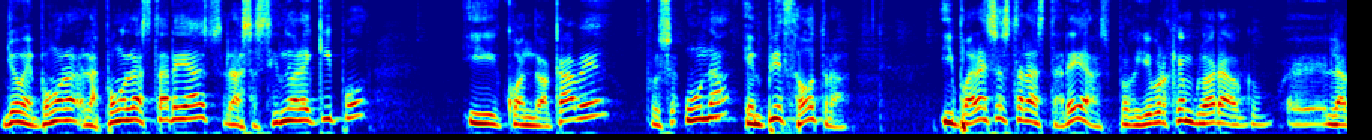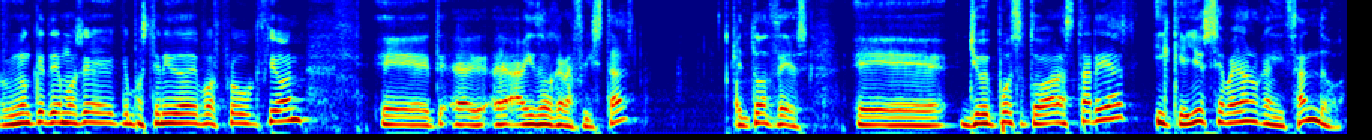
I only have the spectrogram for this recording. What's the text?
Yo me pongo, las pongo las tareas, las asigno al equipo y cuando acabe, pues una, empiezo otra. Y para eso están las tareas. Porque yo, por ejemplo, ahora, eh, la reunión que, tenemos, eh, que hemos tenido de postproducción, eh, hay dos grafistas. Entonces, eh, yo he puesto todas las tareas y que ellos se vayan organizando,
